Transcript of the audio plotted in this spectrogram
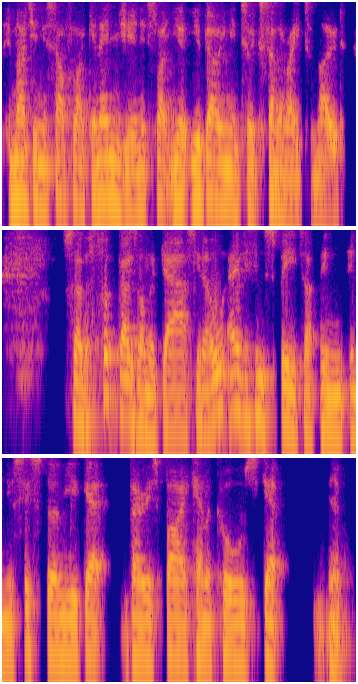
imagine yourself like an engine. It's like you're, you're going into accelerator mode. So the foot goes on the gas. You know everything speeds up in in your system. You get various biochemicals. You get you know,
